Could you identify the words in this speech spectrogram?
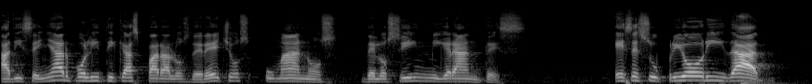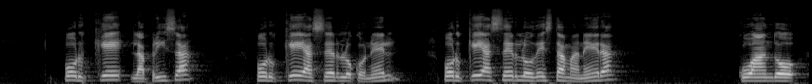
a diseñar políticas para los derechos humanos de los inmigrantes. Esa es su prioridad. ¿Por qué la prisa? ¿Por qué hacerlo con él? ¿Por qué hacerlo de esta manera? Cuando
